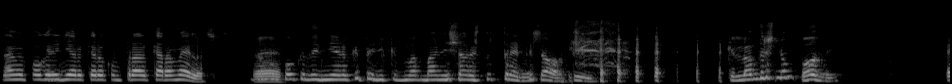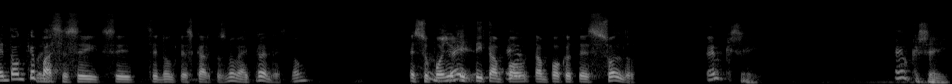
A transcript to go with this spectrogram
Dame un pouco de dinheiro, quero comprar caramelos. dá-me um pouco de dinheiro que teño que manexar estes trenes, ó, tío. que Londres non pode. Entón, que pois. pasa se, se, se non tes cartos? Non hai trenes, non? E supoño sei. que ti tampouco, eu, tampouco tes sueldo. Eu que sei. Eu que sei.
